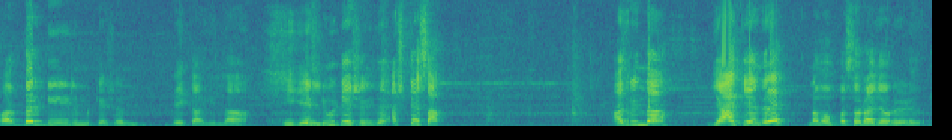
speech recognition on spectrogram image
ಫರ್ದರ್ ಡಿಲಿಮಿಟೇಷನ್ ಬೇಕಾಗಿಲ್ಲ. ಈಗೇನು ಲಿಮಿಟೇಷನ್ ಇದೆ, ಅಷ್ಟೇ ಸಾಕು. ಅದರಿಂದ ಯಾಕೆ ಅಂದರೆ, ನಮ್ಮ ಬಸವರಾಜ್ ಅವರು ಹೇಳಿದರು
